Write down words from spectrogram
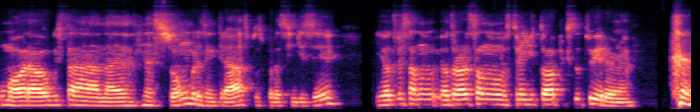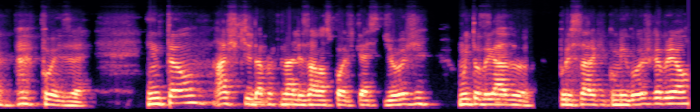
uma hora algo está na, nas sombras, entre aspas, por assim dizer, e outra, está no, outra hora está nos trend topics do Twitter, né? pois é. Então, acho que dá para finalizar nosso podcast de hoje. Muito obrigado Sim. por estar aqui comigo hoje, Gabriel.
